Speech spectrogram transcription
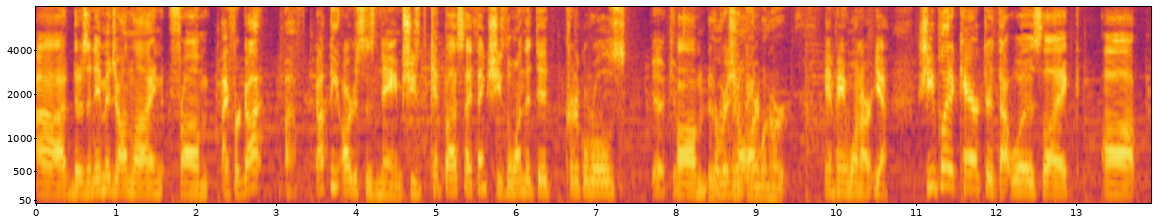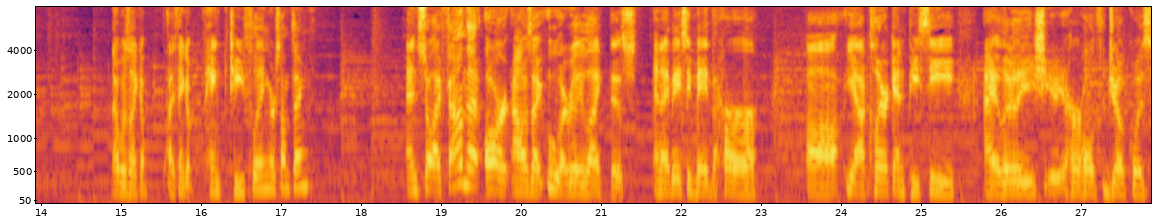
uh there's an image online from I forgot I forgot the artist's name. She's the Kit Buss, I think. She's the one that did Critical Role's Yeah, keep um Yeah, original campaign art one art. campaign one art. Yeah. She played a character that was like uh that was like a I think a pink tiefling or something. And so I found that art I was like, ooh, I really like this. And I basically made her uh yeah, cleric NPC. I literally she, her whole joke was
